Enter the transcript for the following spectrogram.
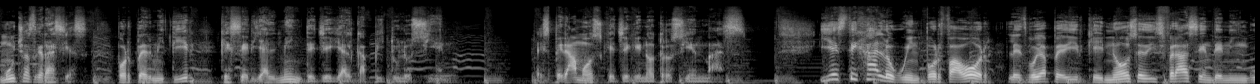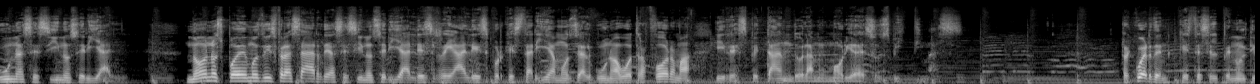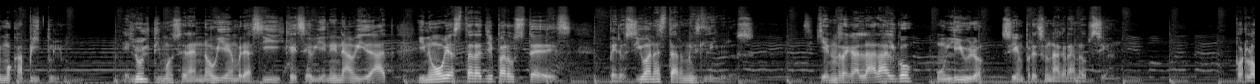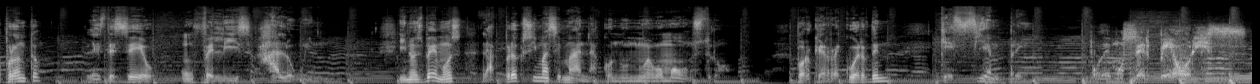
Muchas gracias por permitir que serialmente llegue al capítulo 100. Esperamos que lleguen otros 100 más. Y este Halloween, por favor, les voy a pedir que no se disfracen de ningún asesino serial. No nos podemos disfrazar de asesinos seriales reales porque estaríamos de alguna u otra forma irrespetando la memoria de sus víctimas. Recuerden que este es el penúltimo capítulo el último será en noviembre, así que se viene Navidad y no voy a estar allí para ustedes, pero sí van a estar mis libros. Si quieren regalar algo, un libro siempre es una gran opción. Por lo pronto, les deseo un feliz Halloween. Y nos vemos la próxima semana con un nuevo monstruo. Porque recuerden que siempre podemos ser peores.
